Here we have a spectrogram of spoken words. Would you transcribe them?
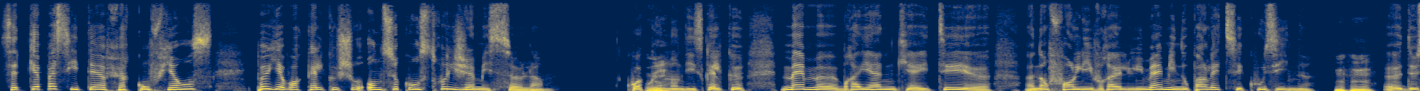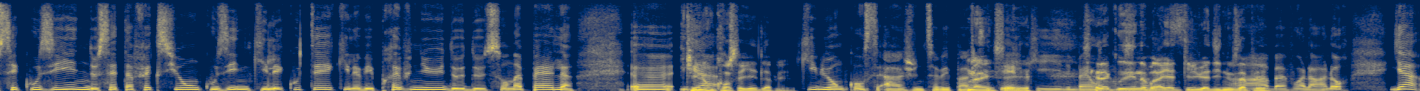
cette capacité à faire confiance. Il peut y avoir quelque chose. On ne se construit jamais seul. Hein. Quoi Oui. qu'on en dise, quelque même euh, Brian qui a été euh, un enfant livré à lui-même, il nous parlait de ses cousines Mhm. euh, de ses cousines, de cette affection, cousine qu'il écoutait, qu'il avait prévenu de, de son appel. Euh, Qui lui a- ont conseillé de l'appeler. qui lui ont conseillé. Ah, je ne savais pas. Ouais, c'est- elle qui. ben, la cousine de Brian qui lui a dit de nous appeler. Ah, ben voilà. Alors, il y a.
